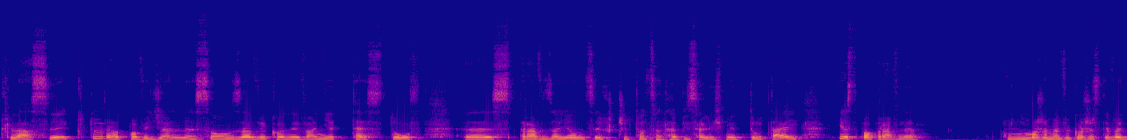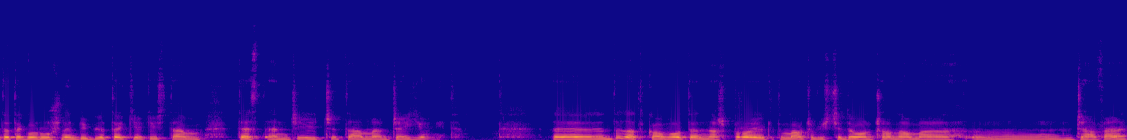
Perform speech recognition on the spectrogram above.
klasy, które odpowiedzialne są za wykonywanie testów e, sprawdzających, czy to, co napisaliśmy tutaj, jest poprawne. Możemy wykorzystywać do tego różne biblioteki, jakieś tam TestNG czy tam JUnit. E, Dodatkowo ten nasz projekt ma oczywiście dołączoną e, mm, Java.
